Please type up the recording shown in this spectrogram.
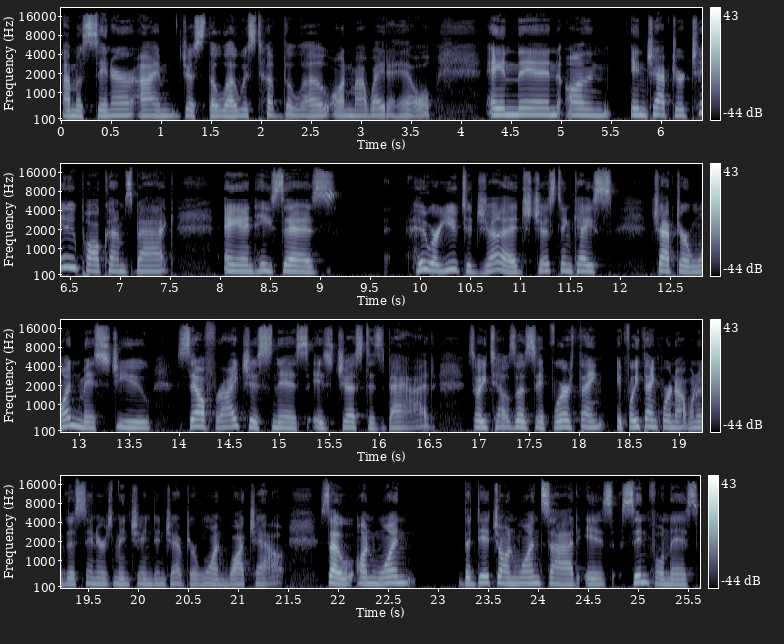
I'm a sinner. I'm just the lowest of the low on my way to hell. And then on in chapter 2, Paul comes back and he says, "Who are you to judge just in case chapter 1 missed you, self-righteousness is just as bad. So he tells us if we're think if we think we're not one of the sinners mentioned in chapter 1, watch out. So on one the ditch on one side is sinfulness,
